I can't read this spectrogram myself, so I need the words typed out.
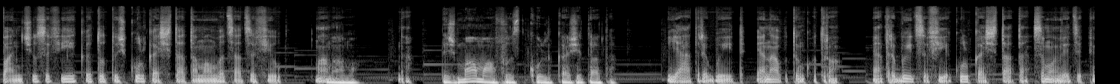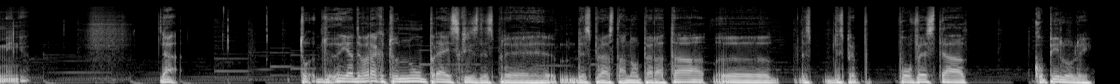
panciu să fie că totuși cool ca și tata m-a învățat să fiu mama. Mama. Da. Deci mama a fost cool ca și tata. Ea a trebuit, ea n-a avut încotro. Ea a trebuit să fie cool ca și tata, să mă învețe pe mine. Da. Tu, e adevărat că tu nu prea ai scris despre, despre asta în opera ta, uh, des- despre povestea copilului.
